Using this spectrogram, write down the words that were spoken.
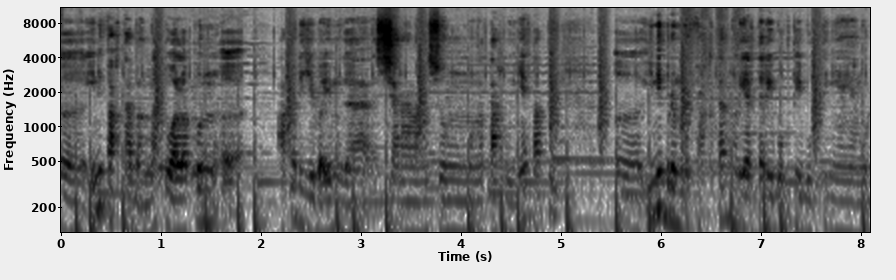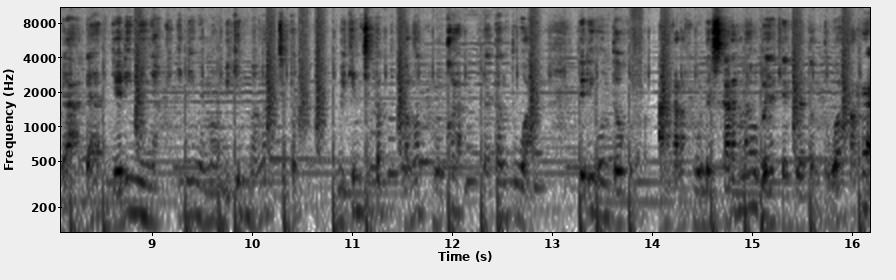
uh, ini fakta banget walaupun uh, apa di Jiba Im nggak secara langsung mengetahuinya tapi ini benar-benar fakta ngelihat dari bukti-buktinya yang udah ada jadi minyak ini memang bikin banget cepet bikin cepet banget muka kelihatan tua. Jadi untuk anak-anak muda sekarang kenapa banyak yang kelihatan tua? Karena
